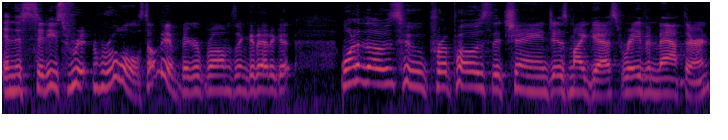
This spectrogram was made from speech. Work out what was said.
in the city's written rules. Don't they have bigger problems in Connecticut? One of those who proposed the change is my guest, Raven Matherne,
